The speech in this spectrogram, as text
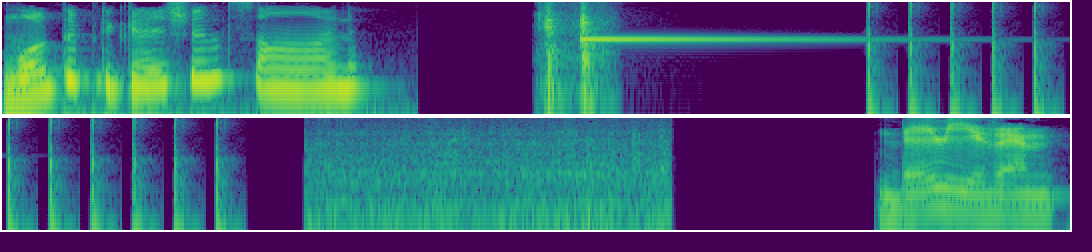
Multiplication sign. division.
